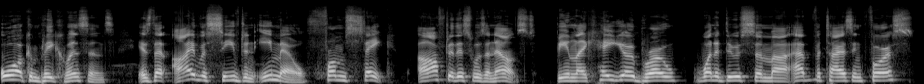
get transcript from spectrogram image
or a complete coincidence, is that I received an email from Stake after this was announced being like, hey, yo, bro, want to do some uh, advertising for us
